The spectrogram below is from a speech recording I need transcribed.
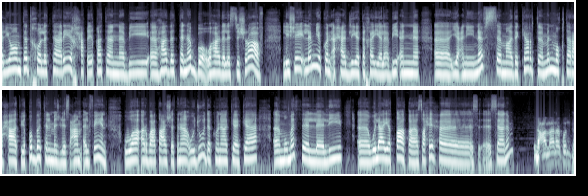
اليوم تدخل التاريخ حقيقة بهذا التنبؤ وهذا الاستشراف لشيء لم يكن أحد ليتخيل بأن آه، يعني نفس ما ذكرت من مقترحات في قبة المجلس عام 2014 أثناء وجودك هناك كممثل لولاية طاقة صحيح آه، سالم؟ نعم أنا كنت.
